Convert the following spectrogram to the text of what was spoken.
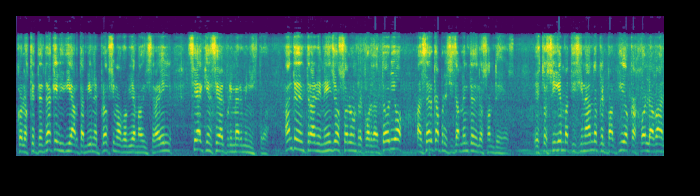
con los que tendrá que lidiar también el próximo gobierno de Israel, sea quien sea el primer ministro. Antes de entrar en ello, solo un recordatorio acerca precisamente de los sondeos. Estos siguen vaticinando que el partido Cajón Laván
